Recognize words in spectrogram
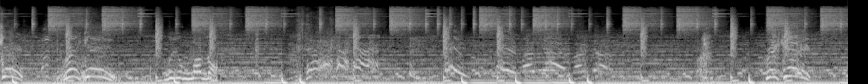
Ricky! Ricky! You mother! hey, hey, my my! Ricky!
